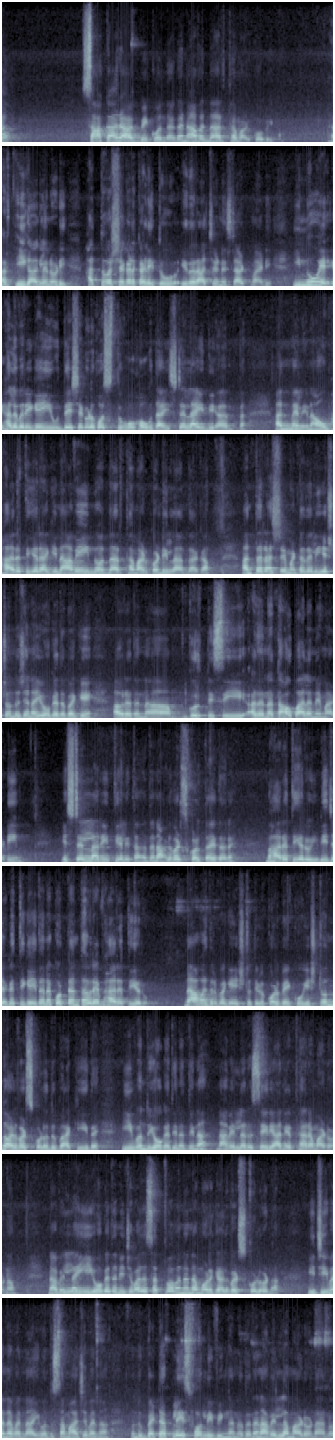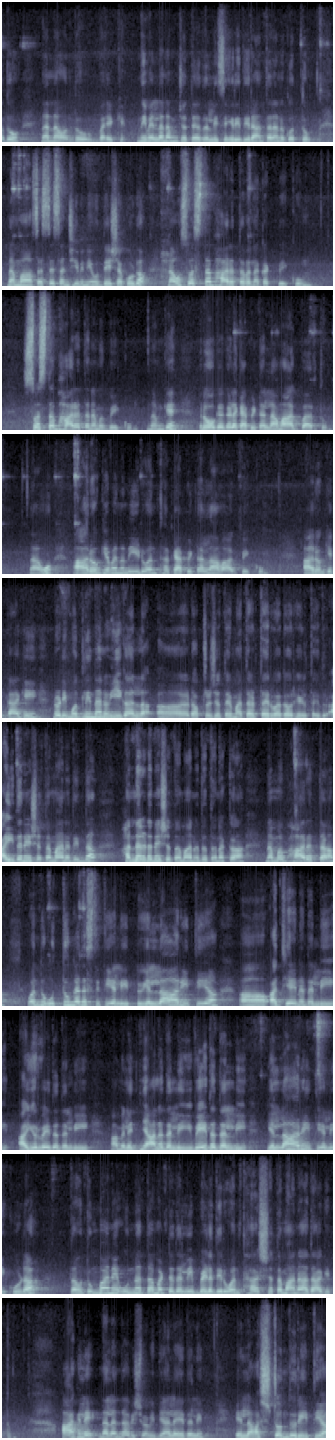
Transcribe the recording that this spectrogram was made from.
ಸಾಕಾರ ಆಗಬೇಕು ಅಂದಾಗ ನಾವದನ್ನ ಅರ್ಥ ಮಾಡ್ಕೋಬೇಕು. ಅರ್ಥ ಈಗಾಗಲೇ ನೋಡಿ, ಹತ್ತು ವರ್ಷಗಳು ಕಳೀತು ಇದರ ಆಚರಣೆ ಸ್ಟಾರ್ಟ್ ಮಾಡಿ. ಇನ್ನೂ ಹಲವರಿಗೆ ಈ ಉದ್ದೇಶಗಳು ಹೊಸ್ತು. ಓ, ಹೌದಾ? ಇಷ್ಟೆಲ್ಲ ಇದೆಯಾ ಅಂತ. ಅಂದಮೇಲೆ ನಾವು ಭಾರತೀಯರಾಗಿ ನಾವೇ ಇನ್ನೂ ಅದನ್ನ ಅರ್ಥ ಮಾಡ್ಕೊಂಡಿಲ್ಲ ಅಂದಾಗ, ಅಂತಾರಾಷ್ಟ್ರೀಯ ಮಟ್ಟದಲ್ಲಿ ಎಷ್ಟೊಂದು ಜನ ಯೋಗದ ಬಗ್ಗೆ ಅವರದನ್ನು ಗುರುತಿಸಿ, ಅದನ್ನು ತಾವು ಪಾಲನೆ ಮಾಡಿ, ಎಷ್ಟೆಲ್ಲ ರೀತಿಯಲ್ಲಿ ತ ಅದನ್ನು ಅಳವಡಿಸ್ಕೊಳ್ತಾ ಇದ್ದಾರೆ. ಭಾರತೀಯರು ಇಡೀ ಜಗತ್ತಿಗೆ ಇದನ್ನು ಕೊಟ್ಟಂಥವರೇ ಭಾರತೀಯರು. ನಾವು ಅದ್ರ ಬಗ್ಗೆ ಎಷ್ಟು ತಿಳ್ಕೊಳ್ಬೇಕು, ಎಷ್ಟೊಂದು ಅಳವಡಿಸ್ಕೊಳ್ಳೋದು ಬಾಕಿ ಇದೆ. ಈ ಒಂದು ಯೋಗ ದಿನದ ದಿನ ನಾವೆಲ್ಲರೂ ಸೇರಿ ಆ ನಿರ್ಧಾರ ಮಾಡೋಣ. ನಾವೆಲ್ಲ ಈ ಯೋಗದ ನಿಜವಾದ ಸತ್ವವನ್ನು ನಮ್ಮೊಳಗೆ ಅಳವಡಿಸ್ಕೊಳ್ಳೋಣ. ಈ ಜೀವನವನ್ನು, ಈ ಒಂದು ಸಮಾಜವನ್ನು, ಒಂದು ಬೆಟರ್ ಪ್ಲೇಸ್ ಫಾರ್ ಲಿವಿಂಗ್ ಅನ್ನೋದನ್ನು ನಾವೆಲ್ಲ ಮಾಡೋಣ ಅನ್ನೋದು ನನ್ನ ಒಂದು ಬಯಕೆ. ನೀವೆಲ್ಲ ನಮ್ಮ ಜೊತೆ ಅದರಲ್ಲಿ ಸೇರಿದ್ದೀರಾ ಅಂತ ನನಗೆ ಗೊತ್ತು. ನಮ್ಮ ಸಸ್ಯ ಸಂಜೀವಿನಿಯ ಉದ್ದೇಶ ಕೂಡ ನಾವು ಸ್ವಸ್ಥ ಭಾರತವನ್ನು ಕಟ್ಟಬೇಕು ಸ್ವಸ್ಥ ಭಾರತ ನಮಗೆ ಬೇಕು. ನಮಗೆ ರೋಗಗಳ ಕ್ಯಾಪಿಟಲ್ ನಾವು ಆಗಬಾರ್ದು. ನಾವು ಆರೋಗ್ಯವನ್ನು ನೀಡುವಂಥ ಕ್ಯಾಪಿಟಲ್ ನಾವು ಆಗಬೇಕು. ಆರೋಗ್ಯಕ್ಕಾಗಿ ನೋಡಿ ಮೊದಲಿಂದನೂ ಈಗ ಅಲ್ಲ ಡಾಕ್ಟರ್ ಜೊತೆ ಮಾತಾಡ್ತಾ ಇರುವಾಗ ಅವ್ರು ಹೇಳ್ತಾ ಇದ್ರು, ಐದನೇ ಶತಮಾನದಿಂದ ಹನ್ನೆರಡನೇ ಶತಮಾನದ ತನಕ ನಮ್ಮ ಭಾರತ ಒಂದು ಉತ್ತುಂಗದ ಸ್ಥಿತಿಯಲ್ಲಿ ಇತ್ತು. ಎಲ್ಲ ರೀತಿಯ ಅಧ್ಯಯನದಲ್ಲಿ, ಆಯುರ್ವೇದದಲ್ಲಿ, ಆಮೇಲೆ ಜ್ಞಾನದಲ್ಲಿ, ವೇದದಲ್ಲಿ ಎಲ್ಲ ರೀತಿಯಲ್ಲಿ ಕೂಡ ತಾವು ತುಂಬಾ ಉನ್ನತ ಮಟ್ಟದಲ್ಲಿ ಬೆಳೆದಿರುವಂತಹ ಶತಮಾನ ಅದಾಗಿತ್ತು. ಆಗಲೇ ನಲಂದ ವಿಶ್ವವಿದ್ಯಾಲಯದಲ್ಲಿ ಎಲ್ಲ ಅಷ್ಟೊಂದು ರೀತಿಯ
